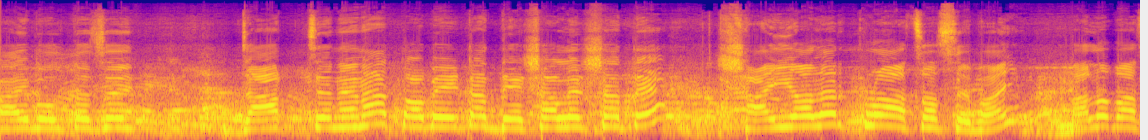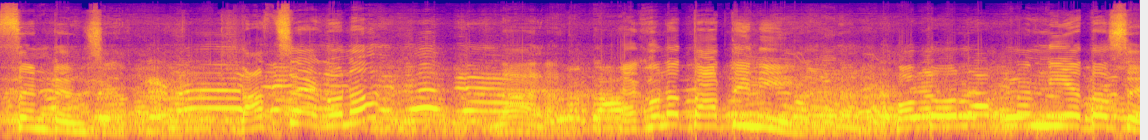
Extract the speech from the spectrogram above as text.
ভাই বলতেছে যাচ্ছে না তবে এটা দেশালের সাথে সাইওয়ালের ক্রস আছে ভাই। ভালো পার্সেন্টেন্সে যাচ্ছে এখনও? না না। এখনও তাতিনি কত হলে আপনার নিয়ত আছে?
